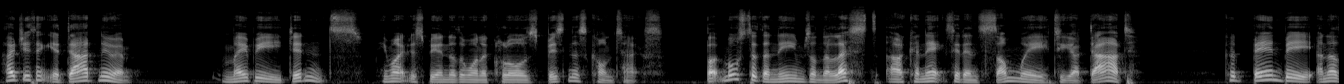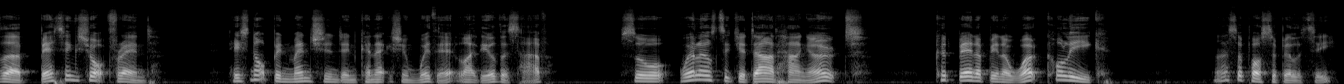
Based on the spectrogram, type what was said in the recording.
How do you think your dad knew him? Maybe he didn't. He might just be another one of Claude's business contacts. But most of the names on the list are connected in some way to your dad. Could Ben be another betting shop friend? He's not been mentioned in connection with it like the others have. So, where else did your dad hang out? Could Ben have been a work colleague? That's a possibility.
